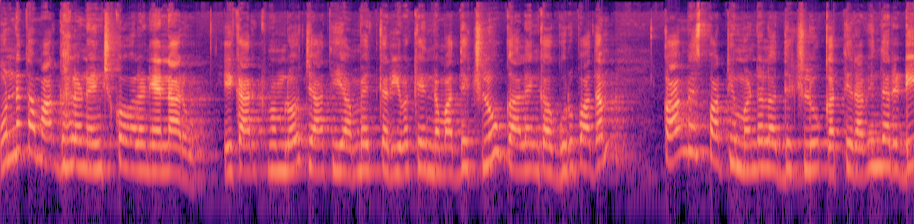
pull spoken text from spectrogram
ఉన్నత మార్గాలను ఎంచుకోవాలని అన్నారు. ఈ కార్యక్రమంలో జాతీయ అంబేద్కర్ యువ కేంద్రం అధ్యక్షులు గాలెంక గురుపాదం కాంగ్రెస్ పార్టీ మండల అధ్యక్షులు కత్తి రవీందర్ రెడ్డి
